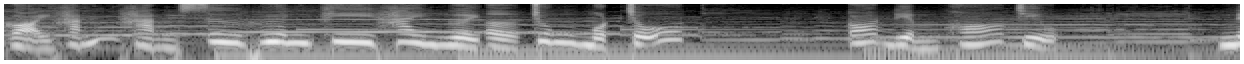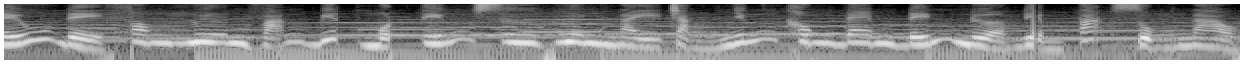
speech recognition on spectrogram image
gọi hắn hàn sư huyên khi hai người ở chung một chỗ. Có điểm khó chịu. Nếu để phong luyên vãn biết một tiếng sư huyên này chẳng những không đem đến nửa điểm tác dụng nào,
